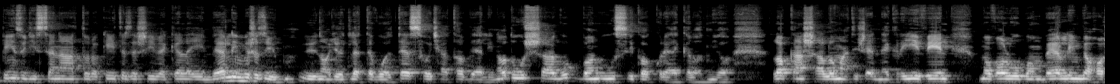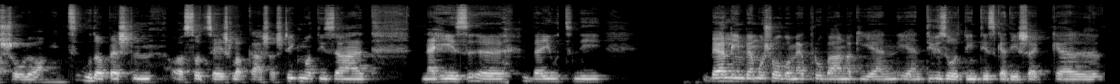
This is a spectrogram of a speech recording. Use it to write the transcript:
pénzügyi szenátor a 2000-es évek elején Berlinben, és az ő, ő nagy ötlete volt ez, hogy hát ha Berlin adósságokban úszik, akkor el kell adni a lakásállomát, és ennek révén ma valóban Berlinben hasonló, mint Budapesten a szociális lakás a stigmatizált, nehéz bejutni, Berlinben most megpróbálnak ilyen, ilyen tűzolt intézkedésekkel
